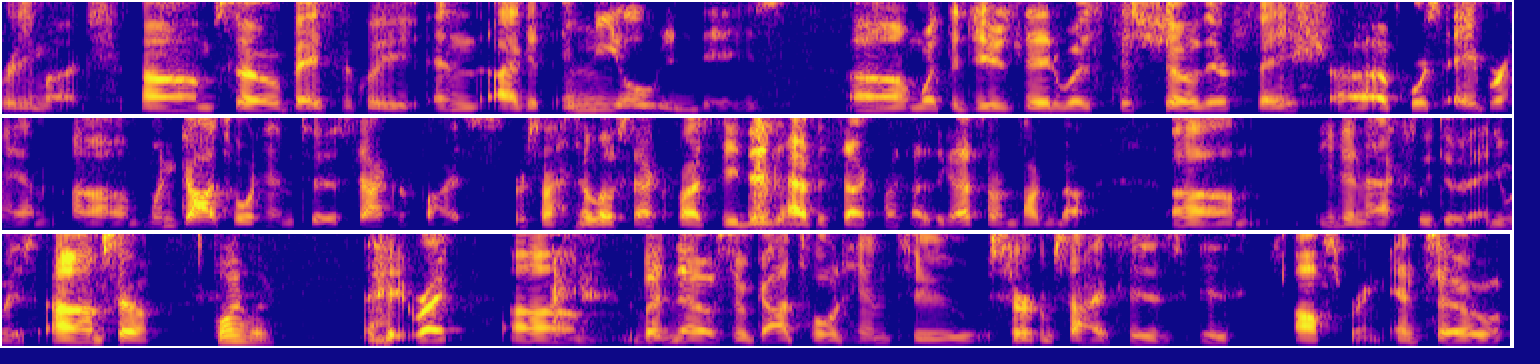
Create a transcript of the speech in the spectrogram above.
Pretty much. Um, so basically, and I guess in the olden days, um, what the Jews did was to show their faith. Uh, of course, Abraham, um, when God told him to sacrifice, or sorry, hello, sacrifice, he did have to sacrifice Isaac. That's what I'm talking about. Um, he didn't actually do it, anyways. Um, so spoiler. right. Um, but no, so God told him to circumcise his his offspring, and so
